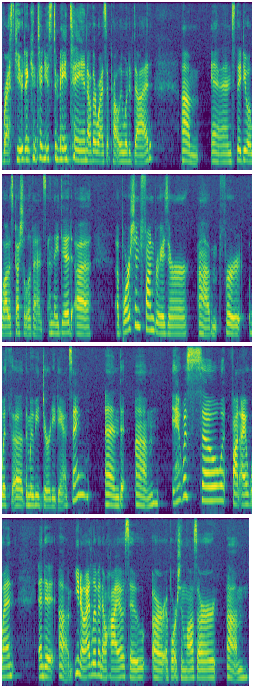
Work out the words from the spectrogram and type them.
rescued and continues to maintain. Otherwise, it probably would have died. Um, and they do a lot of special events, and they did a abortion fundraiser um, for with uh, the movie Dirty Dancing, and um, it was so fun. I went and it, um, you know, I live in Ohio, so our abortion laws are um,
